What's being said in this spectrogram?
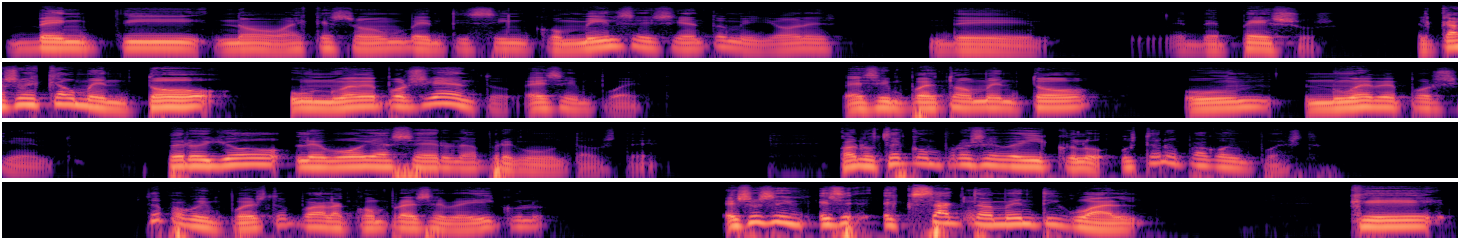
20, no, es que son 25.600 millones de, de pesos. El caso es que aumentó un 9% ese impuesto. Ese impuesto aumentó un 9%. Pero yo le voy a hacer una pregunta a usted. Cuando usted compró ese vehículo, usted no pagó impuestos. Usted pagó impuestos para la compra de ese vehículo. Eso es, es exactamente igual que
